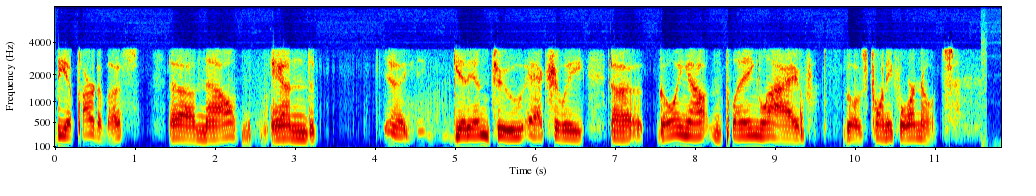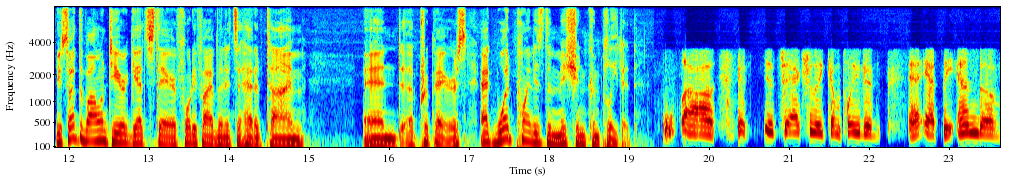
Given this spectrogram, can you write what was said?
be a part of us uh, now and uh, get into actually uh, going out and playing live those 24 notes. You said the volunteer gets there 45 minutes ahead of time and uh, prepares. At what point is the mission completed? Uh, it, it's actually completed at the end of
